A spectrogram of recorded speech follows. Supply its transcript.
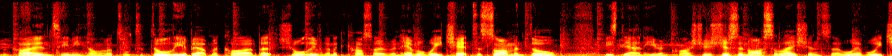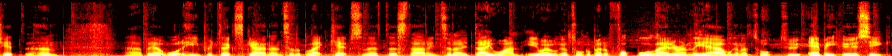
Makhaya Ntini. I'm going to talk to Dooley about Makhaya, but shortly we're going to cross over and have a wee chat to Simon Doull. He's down here in Christchurch, just in isolation, so we'll have a wee chat to him about what he predicts going into the Black Caps that are starting today, day one. Anyway, we're going to talk a bit of football later in the hour. We're going to talk to Abby Erceg.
